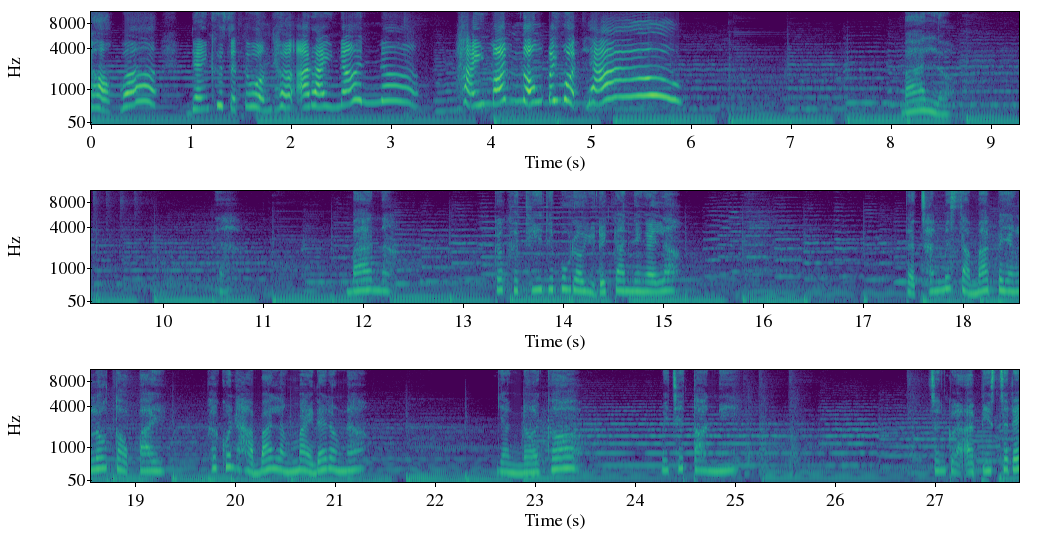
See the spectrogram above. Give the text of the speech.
บอกว่าแดนคือศัตรูของเธออะไรนั่นน่ะไฮมอนงง บ้านนะก็คือที่ที่พวกเราอยู่ด้วยกันยังไงล่ะ แต่ฉันไม่สามารถไปยังโลกต่อไป เพื่อค้นหาบ้านหลังใหม่ได้หรอกนะ อย่างน้อยก็ ไม่ใช่ตอนนี้ จนกว่าอาบิสจะได้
